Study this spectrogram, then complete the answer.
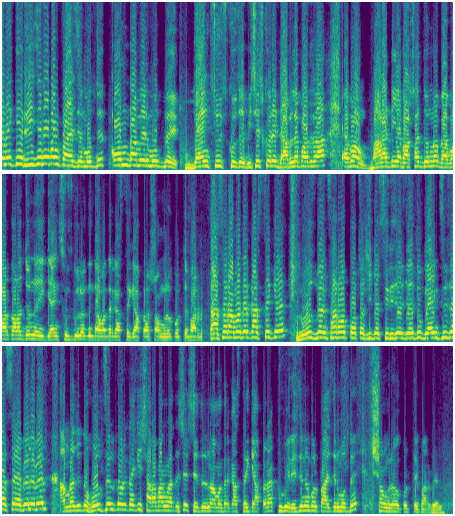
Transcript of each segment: অনেকে রিজনেবল প্রাইসের মধ্যে কম দামের মধ্যে গ্যাং সুইচ খুঁজে, বিশেষ করে ডাবলে পাদরা এবং ভাড়াটিয়া বাসার জন্য ব্যবহার করার জন্য এই গ্যাং সুইচগুলো কিন্তু আমাদের কাছ থেকে আপনারা সংগ্রহ করতে পারবেন। তাছাড়া আমাদের কাছ থেকে রোজ ব্যান্ড ছাড়াও পঁচাশিটা সিরিজের যেহেতু গ্যাং সুইচ আছে অ্যাভেলেবেল আমরা যেহেতু হোলসেল করে থাকি, সারা বাংলাদেশে, সেজন্য আমাদের কাছ থেকে আপনারা খুবই রিজনেবল প্রাইসের মধ্যে সংগ্রহ করতে পারবেন।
